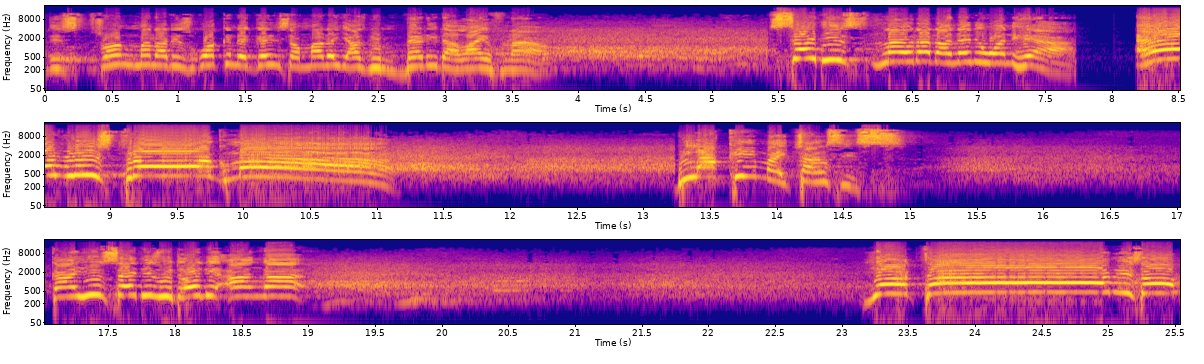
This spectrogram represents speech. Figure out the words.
The strong man that is working against your marriage has been buried alive now. Say this louder than anyone here. Every strong man blocking my chances. Can you say this with only anger? Your time is up.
